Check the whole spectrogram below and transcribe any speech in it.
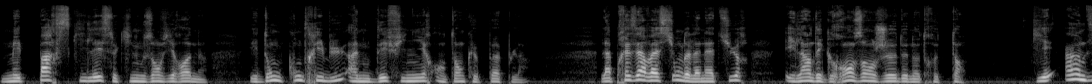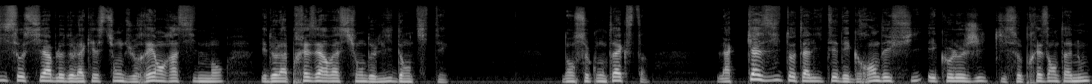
mais parce qu'il est ce qui nous environne, et donc contribue à nous définir en tant que peuple. La préservation de la nature est l'un des grands enjeux de notre temps, qui est indissociable de la question du réenracinement et de la préservation de l'identité. Dans ce contexte, la quasi-totalité des grands défis écologiques qui se présentent à nous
